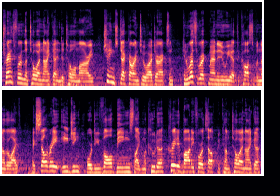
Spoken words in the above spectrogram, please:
transfer the Toa Nika into Toa Mahri, change Dekar into Hydraxon, can resurrect Mata Nui at the cost of another life, accelerate aging or devolve beings like Makuta, create a body for itself, become Toa Nika,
